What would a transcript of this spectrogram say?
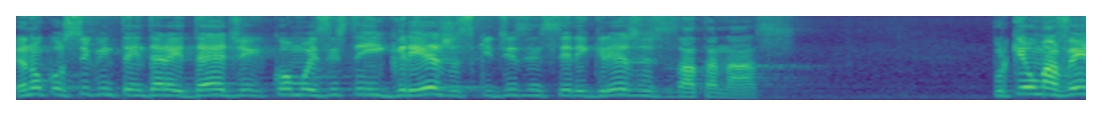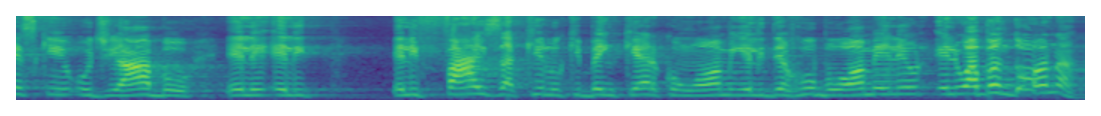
Eu não consigo entender a ideia de como existem igrejas que dizem ser igrejas de Satanás. Porque uma vez que o diabo, ele, ele, ele faz aquilo que bem quer com o homem, ele derruba o homem, ele, ele o abandona.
